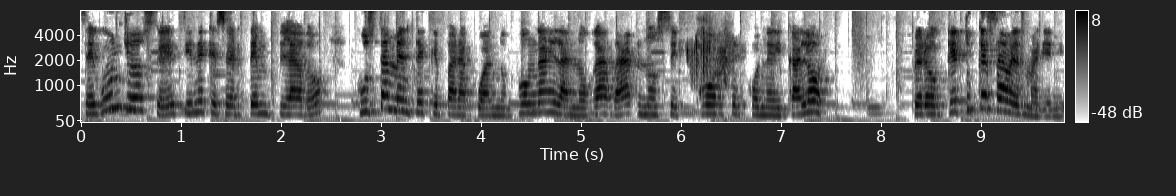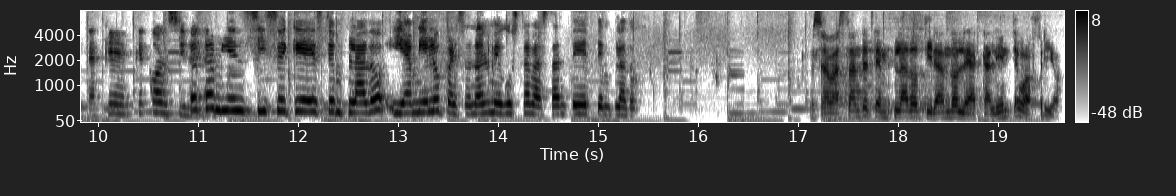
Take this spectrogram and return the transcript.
Según yo sé, tiene que ser templado, justamente que para cuando pongan la nogada no se corte con el calor. Pero, ¿qué tú qué sabes, Marianita? ¿Qué, qué Yo consideras? también sí sé que es templado y a mí en lo personal me gusta bastante templado. O sea, bastante templado tirándole a caliente o a frío.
